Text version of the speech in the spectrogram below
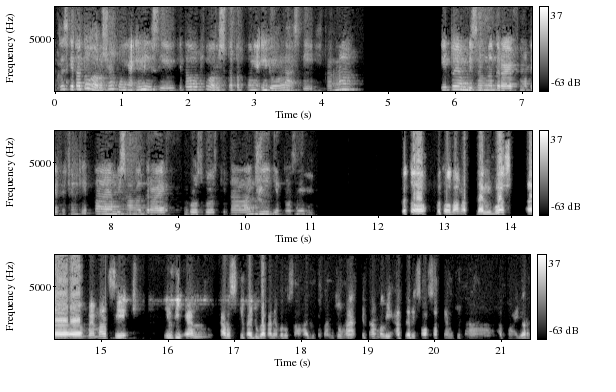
At kita tuh harusnya punya ini sih, kita tuh harus tetap punya idola sih, karena itu yang bisa ngedrive motivation kita, yang bisa ngedrive goals-goals kita lagi gitu sih. Betul, betul banget. Dan gue uh, memang sih in end harus kita juga kan yang berusaha gitu kan. Cuma kita melihat dari sosok yang kita admire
